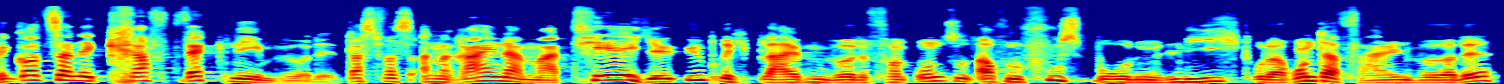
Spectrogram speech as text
Wenn Gott seine Kraft wegnehmen würde, das, was an reiner Materie übrig bleiben würde von uns und auf dem Fußboden liegt oder runterfallen würde,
